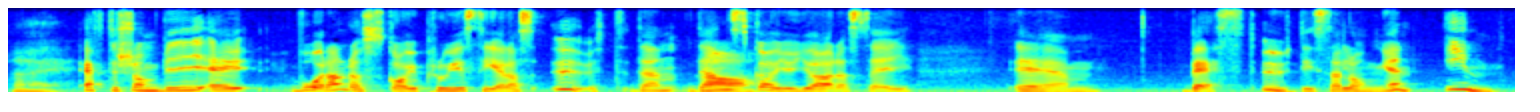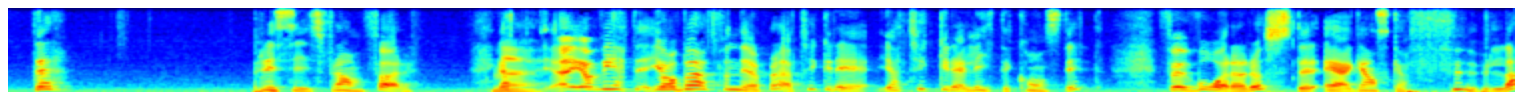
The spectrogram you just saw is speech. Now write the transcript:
Nej. Eftersom vi är, våran röst ska ju projiceras ut. Den, den Ja. ska ju göra sig ehm, bäst ute i salongen, inte precis framför. Jag, jag, vet, jag har börjat fundera på det här. jag tycker det, jag tycker det är lite konstigt. För våra röster är ganska fula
